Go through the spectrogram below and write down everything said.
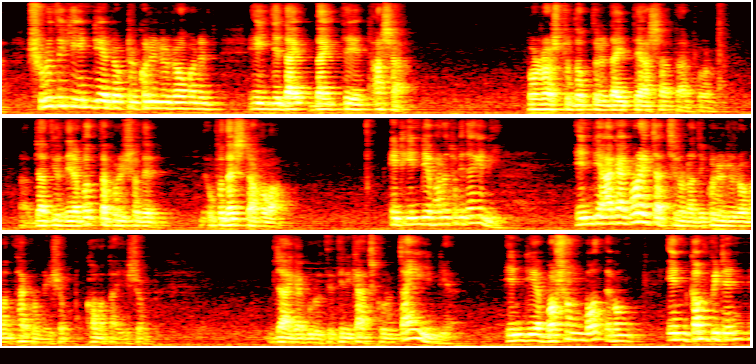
না। শুরু থেকে ইন্ডিয়া ডক্টর খলিলুর রহমানের এই যে দায়িত্বে আসা, পররাষ্ট্র দপ্তরের দায়িত্বে আসা, তারপর জাতীয় নিরাপত্তা পরিষদের উপদেষ্টা হওয়া, এটি ইন্ডিয়া ভালো চোখে দেখেনি। ইন্ডিয়া আগে আগোড়াই চাচ্ছিল না যে খলিলুর রহমান থাকুন এইসব ক্ষমতায়, এসব জায়গাগুলোতে তিনি কাজ করুন। চাই ইন্ডিয়া ইন্ডিয়া বসংবদ এবং ইনকম্পিটেন্ট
